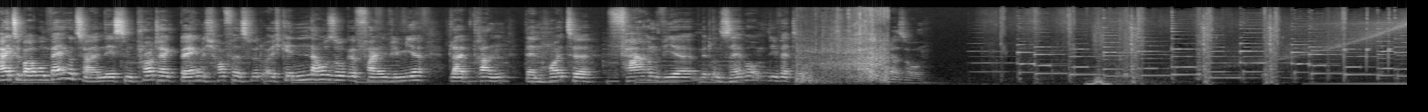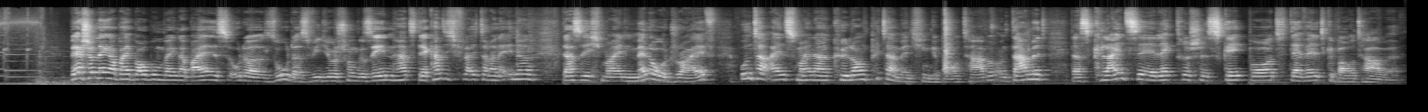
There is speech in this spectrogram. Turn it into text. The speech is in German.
Hi zu Baum Bang und zu einem nächsten Project Bang. Ich hoffe, es wird euch genauso gefallen wie mir. Bleibt dran, denn heute fahren wir mit uns selber um die Wette. Oder so. Wer schon länger bei Bauboom Bang dabei ist oder so das Video schon gesehen hat, der kann sich vielleicht daran erinnern, dass ich mein Mellow Drive unter eins meiner Coulon Pittermännchen gebaut habe und damit das kleinste elektrische Skateboard der Welt gebaut habe.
